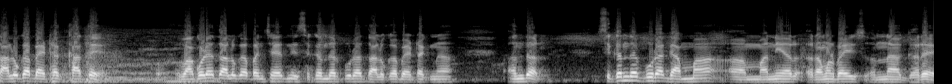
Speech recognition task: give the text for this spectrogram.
તાલુકા બેઠક ખાતે, વાઘોડિયા તાલુકા પંચાયતની સિકંદરપુરા તાલુકા બેઠકના અંદર સિકંદરપુરા ગામમાં માન્ય રમણભાઈના ઘરે,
